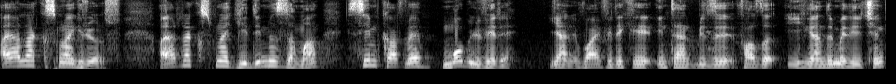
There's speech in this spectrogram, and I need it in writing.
ayarlar kısmına giriyoruz. Ayarlar kısmına girdiğimiz zaman sim kart ve mobil veri yani Wi-Fi'deki internet bizi fazla ilgilendirmediği için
